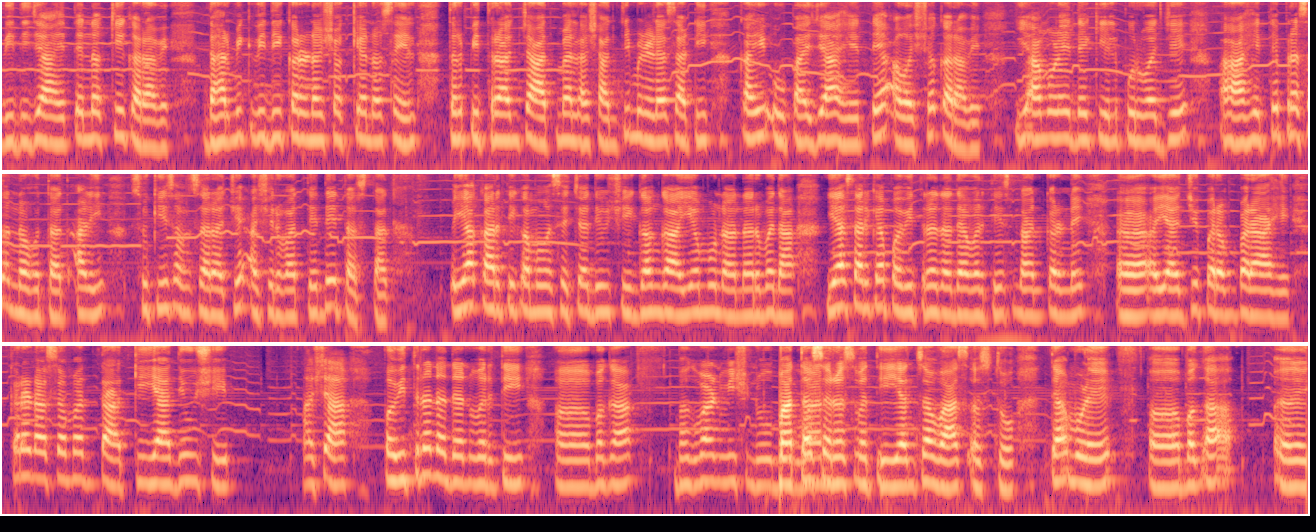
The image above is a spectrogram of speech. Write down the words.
विधी जे आहेत ते नक्की करावे. धार्मिक विधी करणं शक्य नसेल तर पितरांच्या आत्म्याला शांती मिळण्यासाठी काही उपाय जे आहेत ते अवश्य करावे. यामुळे देखील पूर्वज जे आहेत ते प्रसन्न होतात आणि सुखी संसाराचे आशीर्वाद ते देत असतात. या कार्तिक अमावस्येच्या दिवशी गंगा यमुना नर्मदा यासारख्या पवित्र नद्यावरती स्नान करणे याची परंपरा आहे. कारण असं म्हणतात की या दिवशी अशा पवित्र नद्यांवरती बघा भगवान विष्णू माता सरस्वती यांचा वास असतो. त्यामुळे बघा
